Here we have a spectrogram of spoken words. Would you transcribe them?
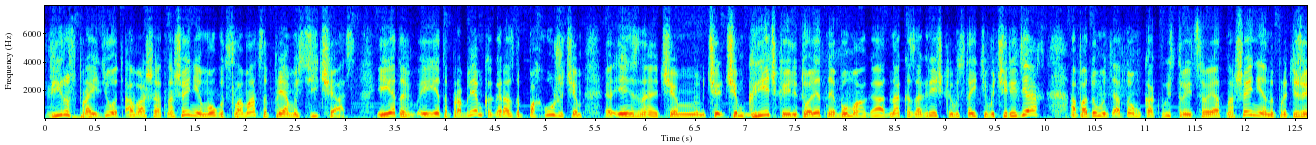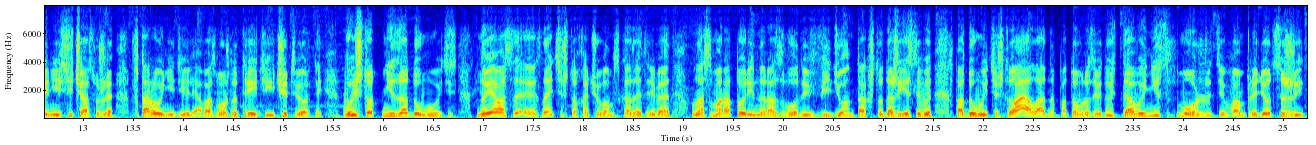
Вирус пройдет, а ваши отношения могут сломаться прямо сейчас. И, это, и эта проблемка гораздо похуже, чем, э, я не знаю, чем, чем, чем гречка или туалетная бумага. Однако за гречкой вы стоите в очередях, а подумать о том, как выстроить свои отношения на протяжении сейчас уже второй недели, а возможно третьей и четвертой, вы что-то не задумываетесь. Но я вас, э, знаете, что хочу вам сказать, ребят? У нас мораторий на разводы введен, так что даже если вы подумаете, что, а, ладно, потом разведусь, да вы не сможете, вам придется жить.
